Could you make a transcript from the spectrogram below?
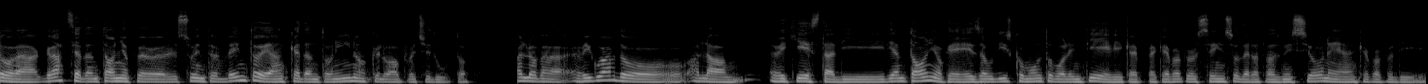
Allora, grazie ad Antonio per il suo intervento e anche ad Antonino che lo ha preceduto. Allora, riguardo alla richiesta di, di Antonio, che esaudisco molto volentieri, che, perché è proprio il senso della trasmissione e anche proprio di,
